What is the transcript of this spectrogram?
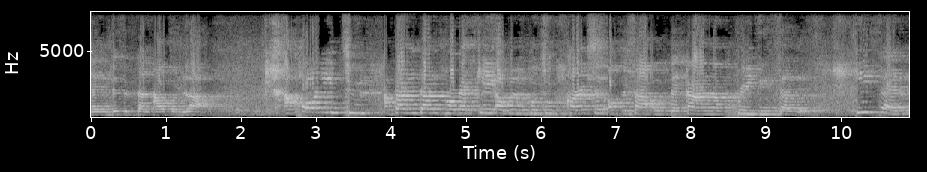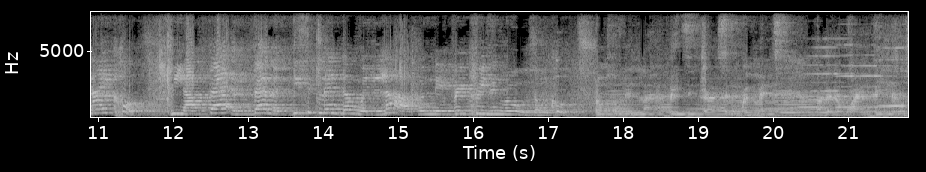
and this is done out of love. According to Abundance Robert K. Awologotu, Correction Officer of the Ghana Prison Service, he said, and I quote, we are fair and firm and discipline them with love when they break prison rules, unquote. Not only lack basic drugs and equipment, but they require vehicles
